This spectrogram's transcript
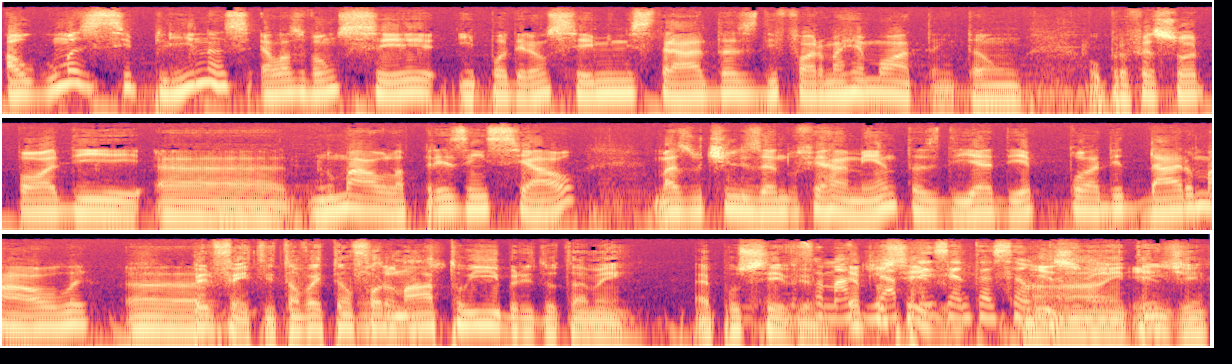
Algumas disciplinas elas vão ser e poderão ser ministradas de forma remota. Então o professor pode uh, numa aula presencial, mas utilizando ferramentas de IAD pode dar uma aula. Uh, Perfeito. Então vai ter um formato alunos. híbrido também. É possível. No formato é de apresentação. Isso, ah, entendi.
